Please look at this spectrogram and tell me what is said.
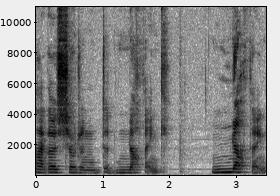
like those children did nothing. Nothing.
